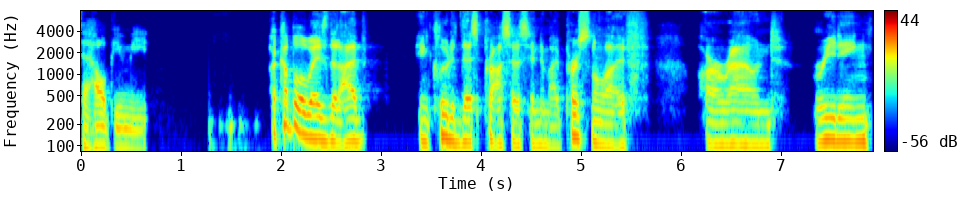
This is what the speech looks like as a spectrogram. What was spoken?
to help you meet? A couple of ways that I've included this process into my personal life are around reading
